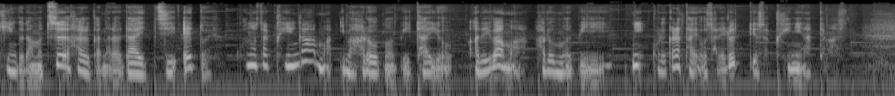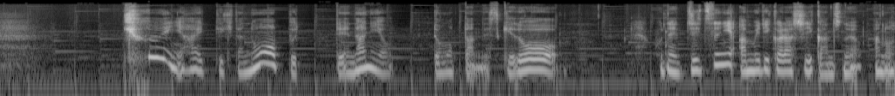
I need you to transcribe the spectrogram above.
キングダム2、はるかなる大地へという、この作品が、まあ、今 HELLO! MOVIE 対応、あるいは、まあ、 HELLO! MOVIE にこれから対応されるっていう作品になってます。9位に入ってきたノープって何よって思ったんですけど、これね、実にアメリカらしい感じのあの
